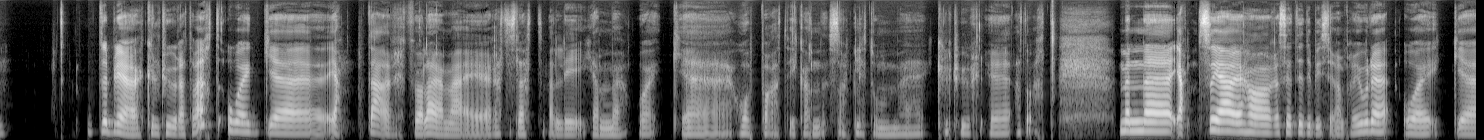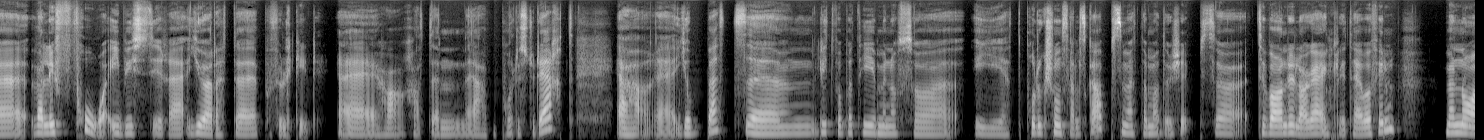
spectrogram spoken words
det ble kultur etter hvert, og eh, ja, der føler jeg meg rett og slett veldig hjemme. Og eh, håper at vi kan snakke litt om eh, kultur eh, etter hvert. Men ja, så jeg har sittet i bystyret en periode, og veldig få i bystyret gjør dette på fulltid. Jeg har hatt en Jeg har både studert, jeg har jobbet litt for partiet, men også i et produksjonsselskap som heter Mothership. Så til vanlig lager jeg egentlig TV og film, men nå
